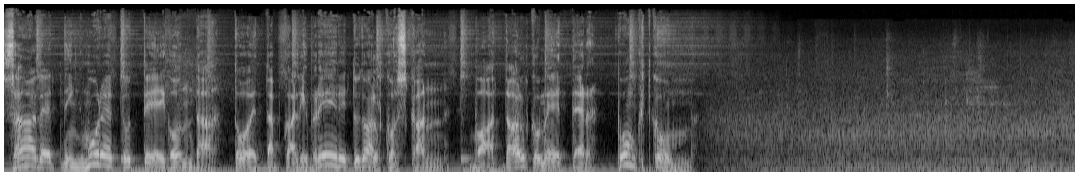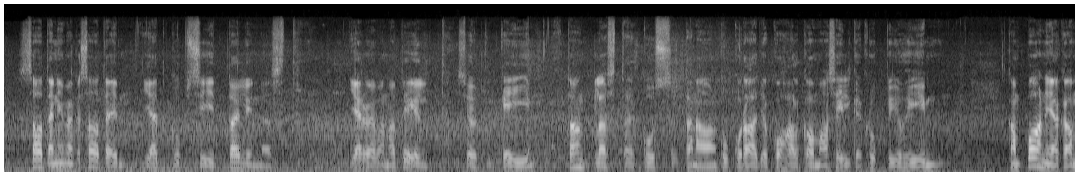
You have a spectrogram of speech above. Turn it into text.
Saadet ning muretut teekonda toetab kalibreeritud alkoskann. vaata alkomeeter.com saade nimega Saade jätkub siit Tallinnast Järvevana teelt Circle K tanklast, kus täna on Kuku raadio kohal ka oma selge grupijuhi kampaaniaga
